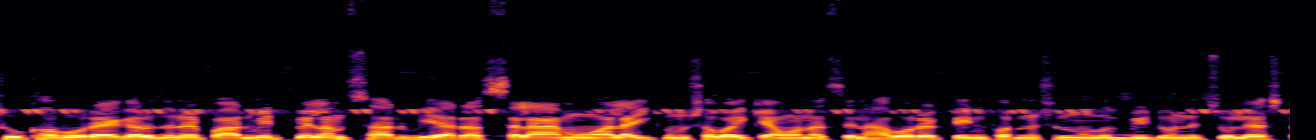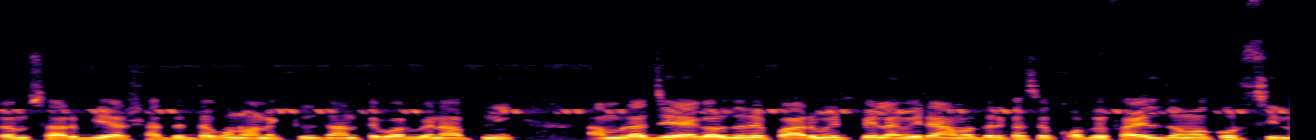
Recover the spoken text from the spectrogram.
সুখবর, এগারো জনের পারমিট পেলাম সার্বিয়ার। আসসালামু আলাইকুম, সবাই কেমন আছেন? আবারও একটা ইনফরমেশনমূলক ভিডিও নিয়ে চলে আসলাম সার্বিয়ার। সাথে থাকুন, অনেক কিছু জানতে পারবেন আপনি। আমরা যে এগারো জনের পারমিট পেলাম, এরা আমাদের কাছে কবে ফাইল জমা করছিল?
